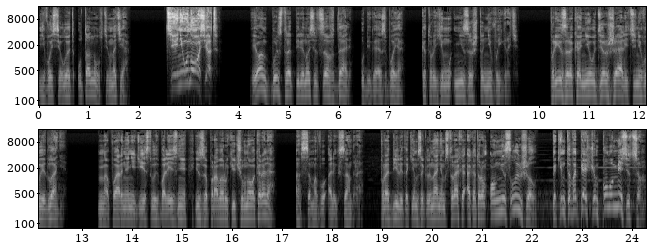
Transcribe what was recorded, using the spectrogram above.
Его силуэт утонул в темноте. «Тени уносят!» И он быстро переносится вдаль, убегая с боя, который ему ни за что не выиграть. Призрака не удержали теневые длани. На парня не действуют болезни из-за правой руки чумного короля, а самого Александра пробили таким заклинанием страха, о котором он не слышал, каким-то вопящим полумесяцем.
